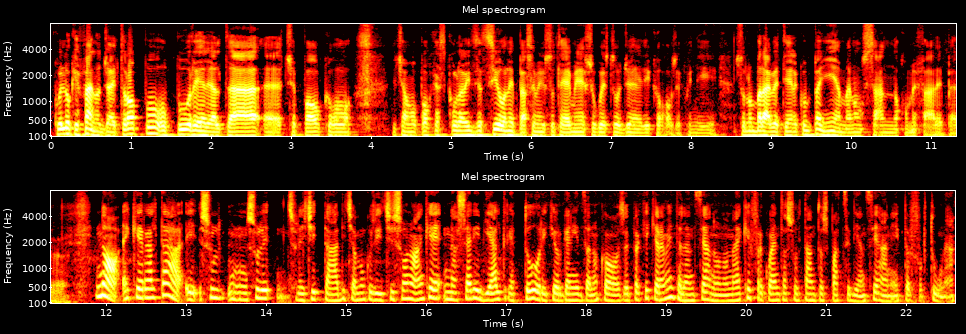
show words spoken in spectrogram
quello che fanno già è troppo oppure in realtà eh, c'è poco diciamo, poca scolarizzazione, passami questo termine, su questo genere di cose, quindi sono bravi a tenere compagnia ma non sanno come fare per... No, è che in realtà eh, sul, mh, sulle, sulle, città, diciamo così, ci sono anche una serie di altri attori che organizzano cose, perché chiaramente l'anziano non è che frequenta soltanto spazi di anziani, per fortuna,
